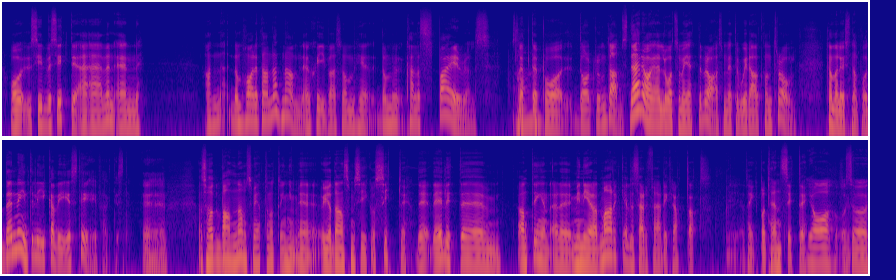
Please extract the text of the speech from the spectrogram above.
och Silver City är även en, de har ett annat namn, en skiva som de kallas Spirals. Släppte Ah. på Darkroom Dubs. Där har jag en låt som är jättebra, som heter Without Control. Kan man lyssna på. Den är inte lika VST faktiskt. Eh, Alltså har ett bandnamn som heter något med att göra dansmusik och city. Det, det är lite... eh, Antingen är det minerad mark eller så är det färdigkrattat. Jag tänker på Ten City. Ja, och så...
